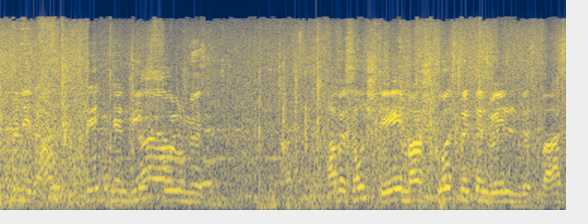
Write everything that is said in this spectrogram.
legt man nicht an, gegen den Wind voll müssen. Aber sonst stehe ich, machst gut mit den Wellen, das passt.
